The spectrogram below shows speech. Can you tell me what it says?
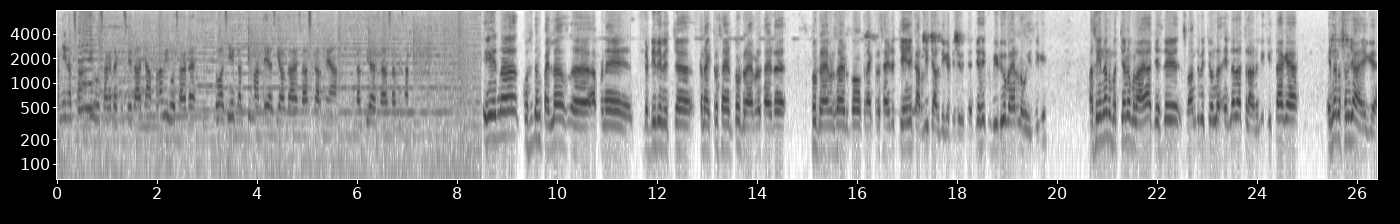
ਜਾਨੀ ਨੁਕਸਾਨ ਵੀ ਹੋ ਸਕਦਾ ਕਿਸੇ ਦਾ ਜਾਂ ਆਪਣਾ ਵੀ ਹੋ ਸਕਦਾ ਹੈ। ਤੋਂ ਅਸੀਂ ਇਹ ਗਲਤੀ ਮੰਨਦੇ ਹਾਂ, ਅਸੀਂ ਆਪਦਾ ਅਹਿਸਾਸ ਕਰਦੇ ਹਾਂ ਗਲਤੀ ਦਾ ਅਹਿਸਾਸ ਆ ਵੀ ਸਾਨੂੰ ਇਹ ਨਾ ਕੁਝ ਦਿਨ ਪਹਿਲਾਂ ਅਹ, ਆਪਣੇ ਗੱਡੀ ਦੇ ਵਿੱਚ ਕਨੈਕਟਰ ਸਾਈਡ ਤੋਂ ਡਰਾਈਵਰ ਸਾਈਡ ਤੋਂ ਡਰਾਈਵਰ ਸਾਈਡ ਤੋਂ ਕਨੈਕਟਰ ਸਾਈਡ ਚੇਂਜ ਕਰ ਲਈ ਚੱਲਦੀ ਗੱਡੀ ਦੇ ਵਿੱਚ। ਜੇ ਇੱਕ ਵੀਡੀਓ ਵਾਇਰਲ ਹੋਈ ਸੀਗੀ ਅਸੀਂ ਇਹਨਾਂ ਨੂੰ ਬੱਚਿਆਂ ਨੂੰ ਬੁਲਾਇਆ ਜਿਸ ਦੇ ਸੰਬੰਧ ਵਿੱਚ ਉਹਨਾਂ ਇਹਨਾਂ ਦਾ ਚਲਾਨ ਵੀ ਕੀਤਾ ਗਿਆ ਇਹਨਾਂ ਨੂੰ ਸਮਝਾਇਆ ਗਿਆ।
